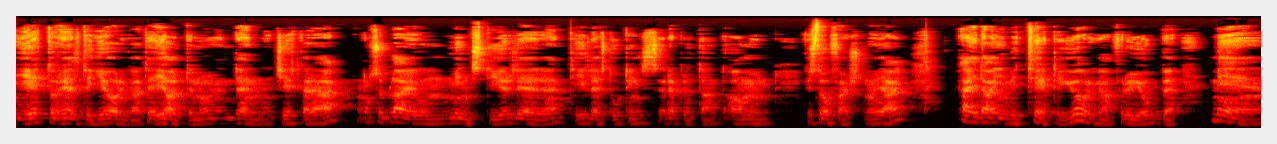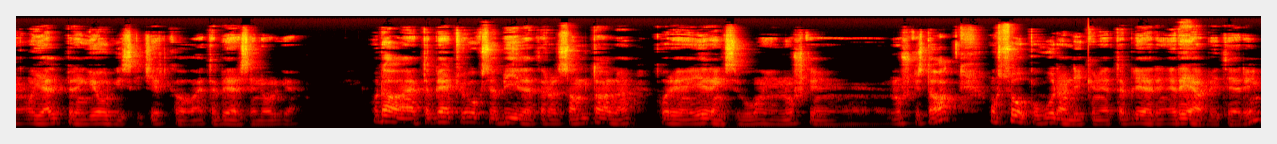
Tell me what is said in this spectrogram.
gjetord helt til Georgia at jeg hjalp den kirka der. Og så ble jo min styreleder, tidligere stortingsrepresentant Amund Kristoffersen og jeg, ble da invitert til Georgia for å jobbe med å hjelpe den georgiske kirka å etablere seg i Norge. Og da etablerte vi også bilaterale samtaler på regjeringsnivå i norske norske stat, og så på hvordan de kunne etablere rehabilitering.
